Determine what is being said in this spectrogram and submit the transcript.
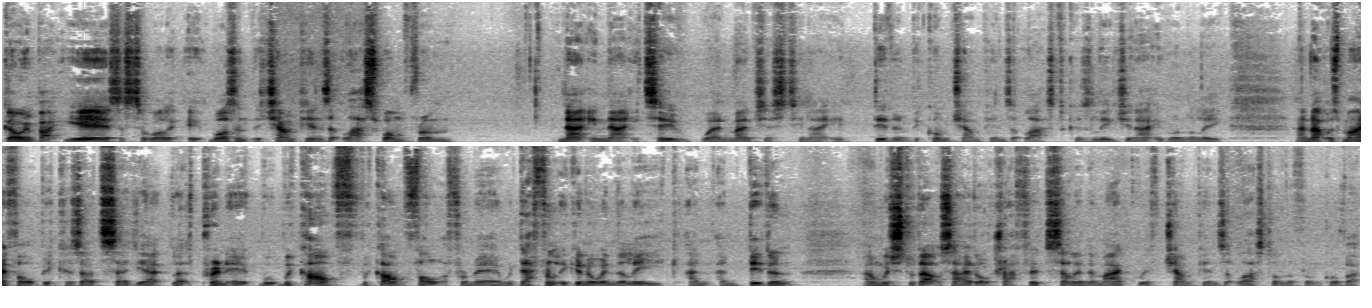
going back years as to well, it, it wasn't the champions at last one from 1992 when Manchester United didn't become champions at last because Leeds United won the league and that was my fault because I'd said, yeah, let's print it. We can't we can't falter from here. We're definitely going to win the league, and and didn't. And we stood outside Old Trafford selling the mag with champions at last on the front cover.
